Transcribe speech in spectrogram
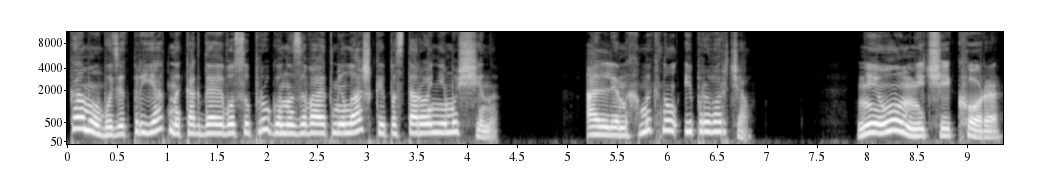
Кому будет приятно, когда его супругу называют милашкой посторонний мужчина? Аллен хмыкнул и проворчал. «Не умничай, Кора.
